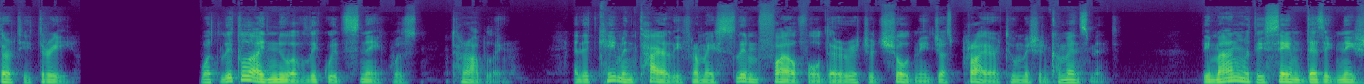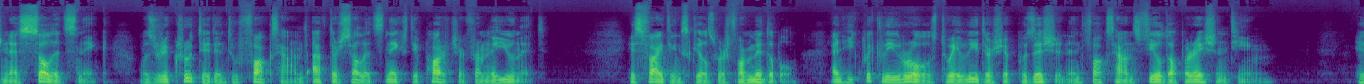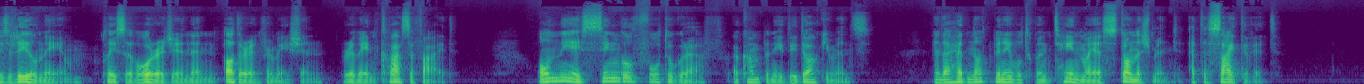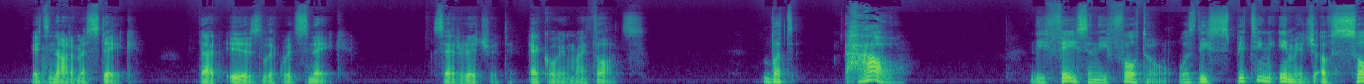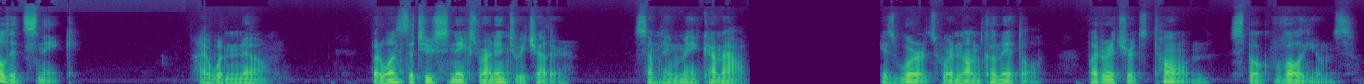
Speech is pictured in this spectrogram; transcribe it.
33. What little I knew of Liquid Snake was troubling, and it came entirely from a slim file folder Richard showed me just prior to mission commencement. The man with the same designation as Solid Snake was recruited into Foxhound after Solid Snake's departure from the unit. His fighting skills were formidable, and he quickly rose to a leadership position in Foxhound's field operation team. His real name, place of origin, and other information remain classified. Only a single photograph accompanied the documents, and I had not been able to contain my astonishment at the sight of it. It's not a mistake. That is Liquid Snake, said Richard, echoing my thoughts. But how? The face in the photo was the spitting image of Solid Snake. I wouldn't know. But once the two snakes run into each other, something may come out. His words were non committal, but Richard's tone spoke volumes.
